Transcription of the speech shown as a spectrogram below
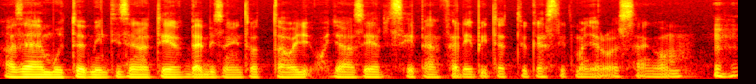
az elmúlt több mint 15 évben bizonyította, hogy, hogy azért szépen felépítettük ezt itt Magyarországon. Uh-huh.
